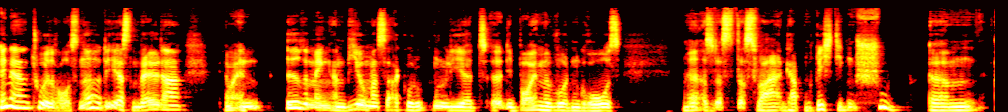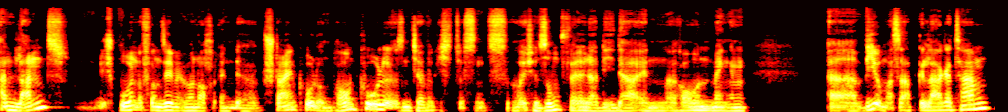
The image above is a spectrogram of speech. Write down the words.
in der Natur draußen. Ne? Die ersten Wälder, die haben eine irre Menge an Biomasse akkumuliert, äh, die Bäume wurden groß. Ne? Also das, das war, gab einen richtigen Schub ähm, an Land, die Spuren davon sehen wir immer noch in der Steinkohle und Braunkohle. Das sind ja wirklich, das sind solche Sumpfwälder, die da in rauen Mengen äh, Biomasse abgelagert haben.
